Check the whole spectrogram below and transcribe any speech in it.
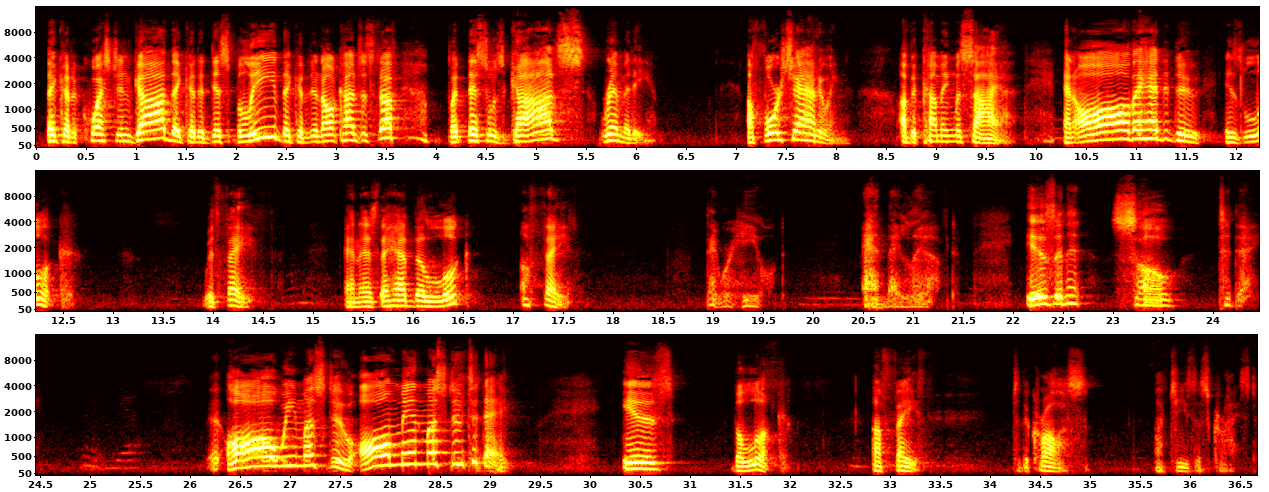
They could have questioned God, they could have disbelieved, they could have done all kinds of stuff, but this was God's remedy, a foreshadowing of the coming Messiah. And all they had to do is look with faith. And as they had the look of faith, they were healed and they lived. Isn't it so today? All we must do, all men must do today, is the look of faith to the cross of Jesus Christ.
